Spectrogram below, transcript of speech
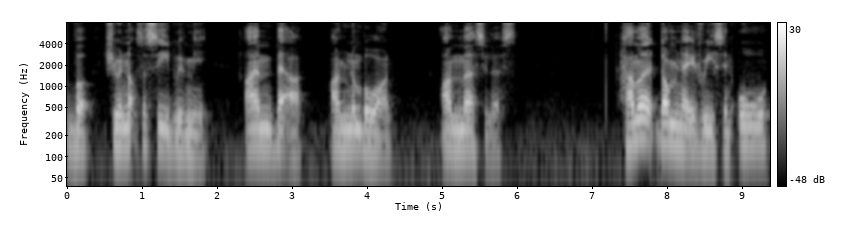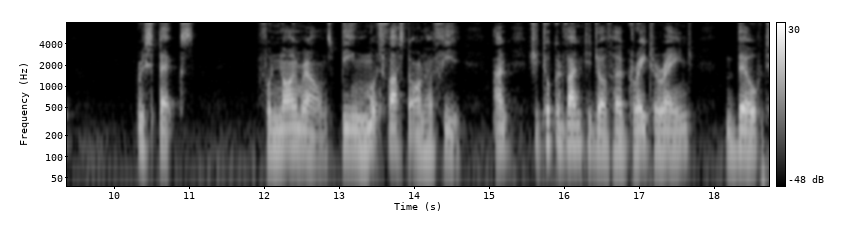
But she will not succeed with me. I am better. I'm number one. I'm merciless. Hammer dominated Reis in all respects for nine rounds, being much faster on her feet, and she took advantage of her greater range, built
